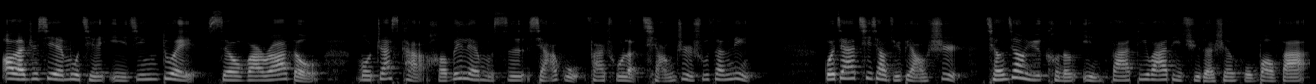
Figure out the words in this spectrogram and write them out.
奥兰治县目前已经对 Silverado、m o j a s k a 和威廉姆斯峡谷发出了强制疏散令。国家气象局表示，强降雨可能引发低洼地区的山洪爆发。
